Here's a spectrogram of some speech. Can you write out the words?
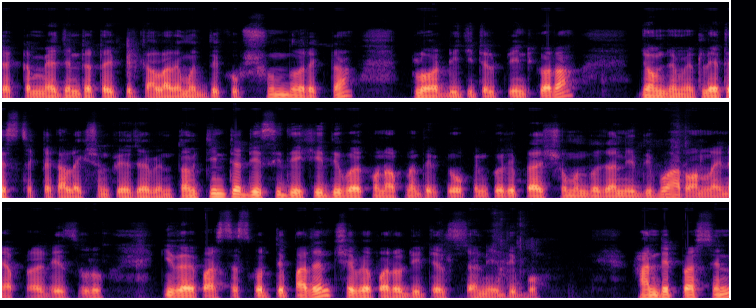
একটা ম্যাজেন্টা টাইপের কালারের মধ্যে খুব সুন্দর একটা ফ্লোয়ার ডিজিটাল প্রিন্ট করা, জমজমের লেটেস্ট একটা কালেকশন পেয়ে যাবেন। তো আমি তিনটা ড্রেসই দেখিয়ে দেবো, এখন আপনাদেরকে ওপেন করে প্রাইস সম্বন্ধে জানিয়ে দিব, আর অনলাইনে আপনারা ড্রেসগুলো কীভাবে পারচেস করতে পারেন সে ব্যাপারেও ডিটেলস জানিয়ে দিব। হান্ড্রেড পার্সেন্ট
